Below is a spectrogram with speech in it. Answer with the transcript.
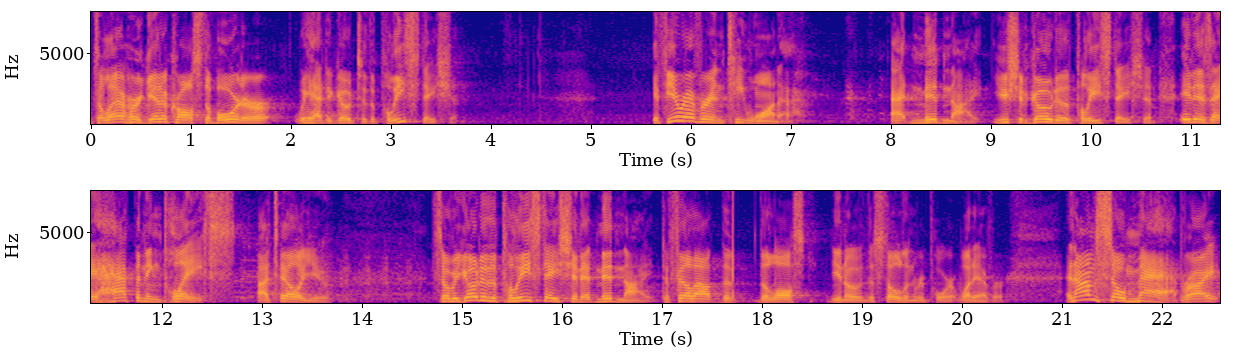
to let her get across the border, we had to go to the police station. If you're ever in Tijuana at midnight, you should go to the police station. It is a happening place, I tell you. So we go to the police station at midnight to fill out the, the lost, you know, the stolen report, whatever. And I'm so mad, right?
